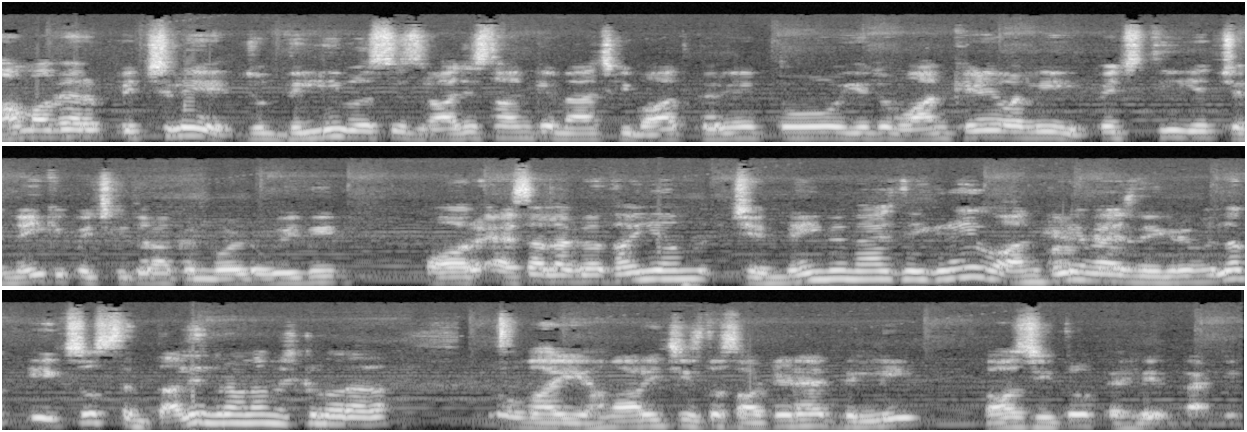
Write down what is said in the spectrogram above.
हम अगर पिछले जो दिल्ली वर्सेस राजस्थान के मैच की बात करें तो ये जो वानखेड़े वाली पिच थी, ये चेन्नई की पिच की तरह कन्वर्ट हो गई थी, और ऐसा लग रहा था ये हम चेन्नई में मैच देख रहे हैं, वानखेड़े मैच देख रहे हैं मतलब एक सौ सैंतालीस बनाना मुश्किल हो रहा था। तो भाई, हमारी चीज़ तो सॉर्टेड है, दिल्ली, टॉस जीतो, पहले बैटिंग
